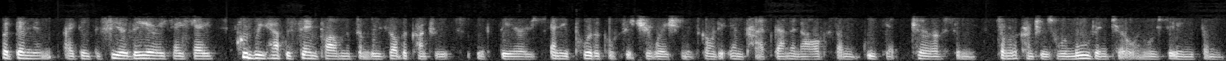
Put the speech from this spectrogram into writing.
But then I think the fear there is they say, could we have the same problem in some of these other countries if there's any political situation that's going to impact them and all of a sudden we get tariffs in some of the countries we're moving to and we're seeing some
